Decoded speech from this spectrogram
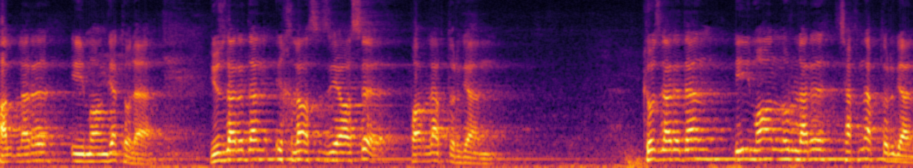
qalblari iymonga to'la yuzlaridan ixlos ziyosi porlab turgan ko'zlaridan iymon nurlari chaqnab turgan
